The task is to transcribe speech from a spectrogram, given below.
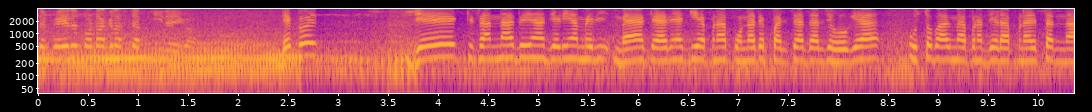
ਤੇ ਫਿਰ ਤੁਹਾਡਾ ਅਗਲਾ ਸਟੈਪ ਕੀ ਰਹੇਗਾ? ਦੇਖੋ ਜੇ ਕਿਸਾਨਾਂ ਦੀਆਂ ਜਿਹੜੀਆਂ ਮੇਰੀ ਮੈਂ ਕਹਿ ਰਿਹਾ ਕਿ ਆਪਣਾ ਉਹਨਾਂ ਤੇ ਪਰਚਾ ਦਰਜ ਹੋ ਗਿਆ ਉਸ ਤੋਂ ਬਾਅਦ ਮੈਂ ਆਪਣਾ ਜਿਹੜਾ ਆਪਣਾ ਇਹ ਧਰਨਾ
